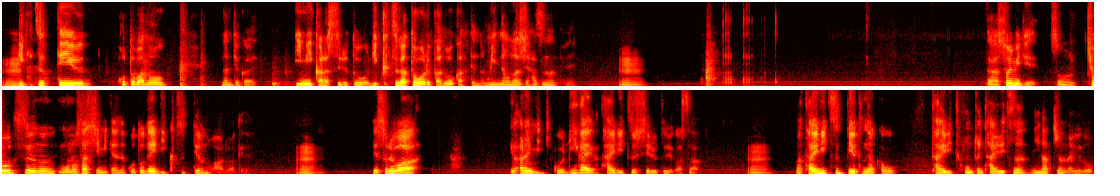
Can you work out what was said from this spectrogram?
うん理屈っていう言葉のなんていうか意味からすると理屈が通るかどうかっていうのはみんな同じはずなんだよね。うん。だからそういう意味でその共通の物差しみたいなことで理屈っていうのはあるわけで。うん。でそれはある意味こう利害が対立してるというかさ、うん。まあ、対立っていうとなんかお対立本当に対立になっちゃうんだけど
